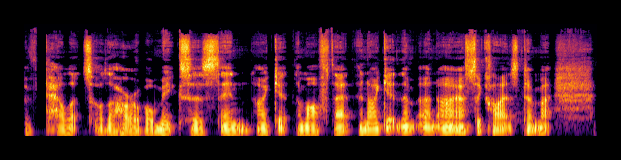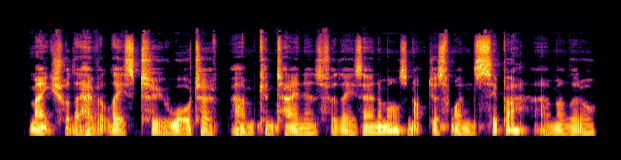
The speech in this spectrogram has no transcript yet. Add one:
of pellets or the horrible mixes, then I get them off that. And I get them, and I ask the clients to ma- make sure they have at least two water um, containers for these animals, not just one sipper, um, a little.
